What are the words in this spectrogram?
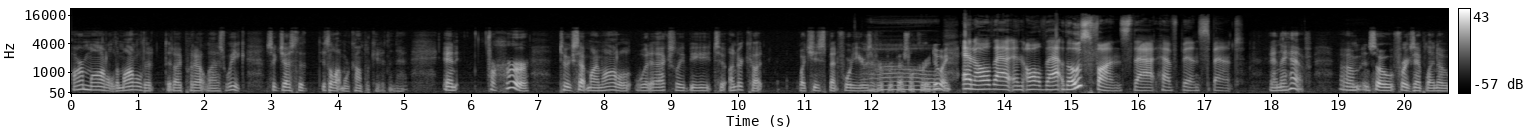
our model, the model that, that I put out last week, suggests that it's a lot more complicated than that. And for her to accept my model would actually be to undercut what she's spent 40 years of her oh, professional career oh. doing. And all that, and all that, those funds that have been spent. And they have. Um, mm. And so, for example, I know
